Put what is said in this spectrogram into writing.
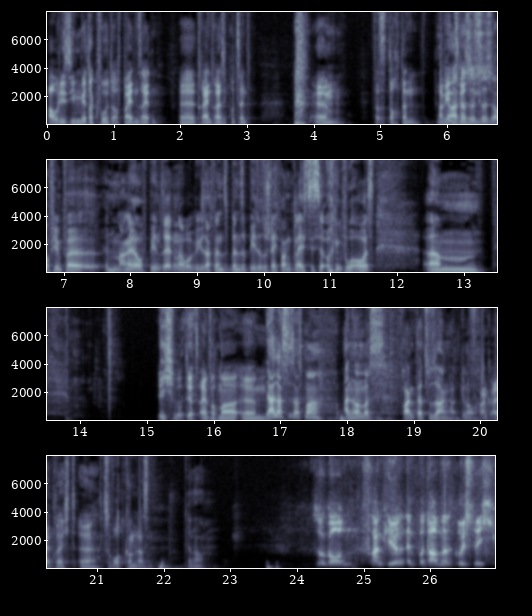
aber die 7-Meter-Quote auf beiden Seiten, äh, 33 Prozent. ähm, das ist doch dann erwähnenswert. Ja, das ist es auf jeden Fall äh, ein Mangel auf beiden Seiten, aber wie gesagt, wenn, wenn sie beide so schlecht waren, gleicht sich ja irgendwo aus. Ähm, ich würde jetzt einfach mal. Ähm, ja, lass es erstmal anhören, was Frank dazu sagen hat. Genau. Frank Albrecht äh, zu Wort kommen lassen. Genau. So, Gordon, Frank hier, Emper Dame, grüß dich.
